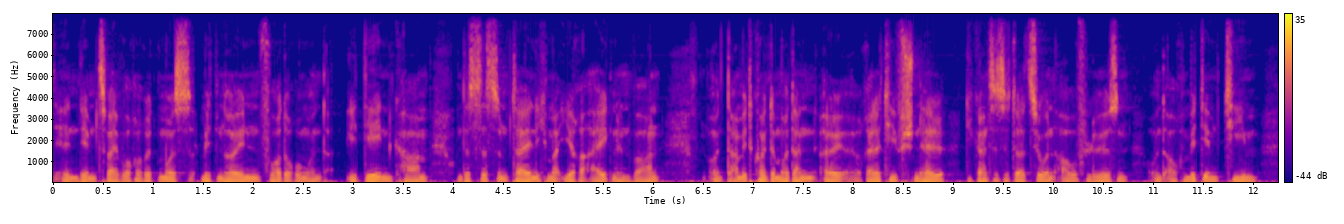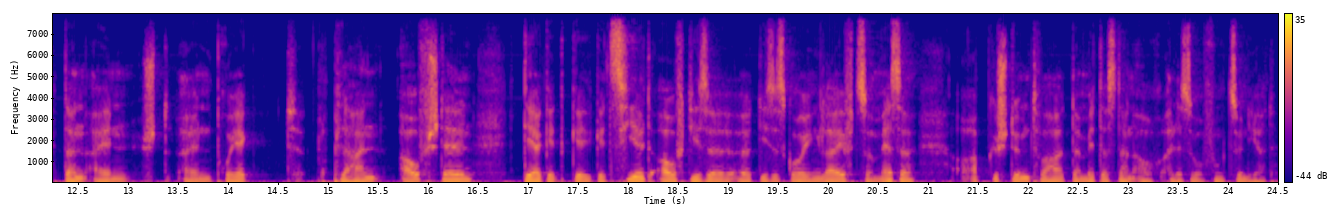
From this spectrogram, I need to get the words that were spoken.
in dem Zwei-Wochen-Rhythmus mit neuen Forderungen und Ideen kam und dass das zum Teil nicht mal ihre eigenen waren. Und damit konnte man dann äh, relativ schnell die ganze Situation auflösen und auch mit dem Team dann ein, ein Projektplan aufstellen, der ge ge gezielt auf diese, äh, dieses Going Live zur Messe abgestimmt war, damit das dann auch alles so funktioniert.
